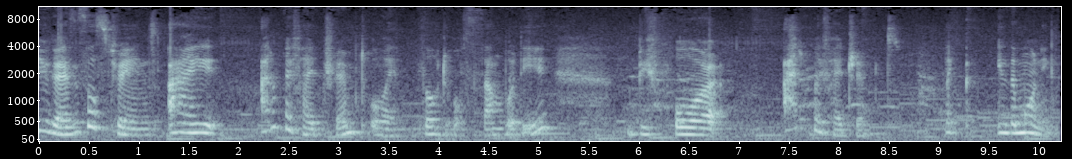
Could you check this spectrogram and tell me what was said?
You guys it's so strange. I i don't know if i dreamt or i thought of somebody before. I don't know if i dreamt. Like in the morning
